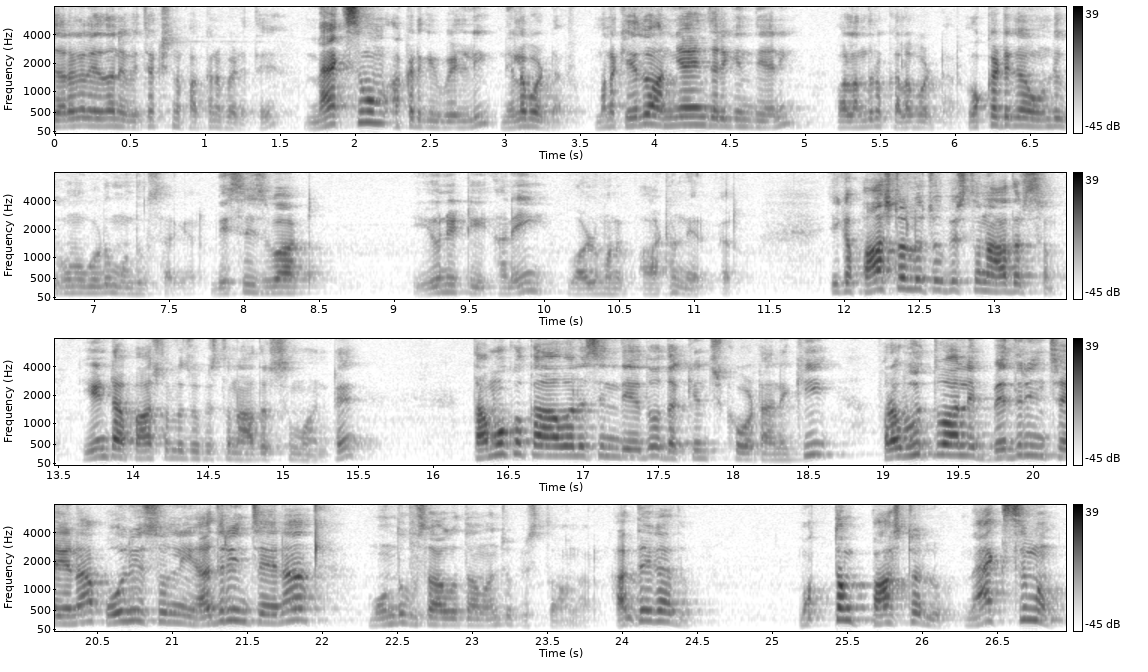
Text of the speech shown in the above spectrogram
జరగలేదనే విచక్షణ పక్కన పెడితే మ్యాక్సిమం అక్కడికి వెళ్ళి నిలబడ్డారు. మనకేదో అన్యాయం జరిగింది అని వాళ్ళందరూ కలబడ్డారు. ఒక్కటిగా ఉండి గుమిగూడు ముందుకు సాగారు. దిస్ ఈజ్ వాట్ యూనిటీ అని వాళ్ళు మనకు పాఠం నేర్పారు. ఇక పాస్టర్లు చూపిస్తున్న ఆదర్శం. ఏంటి ఆ పాస్టర్లు చూపిస్తున్న ఆదర్శము అంటే తమకు కావలసిందేదో దక్కించుకోవటానికి ప్రభుత్వాల్ని బెదిరించైనా పోలీసుల్ని అదిరించైనా ముందుకు సాగుతామని చూపిస్తూ ఉన్నారు. అంతేకాదు మొత్తం పాస్టర్లు మ్యాక్సిమం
